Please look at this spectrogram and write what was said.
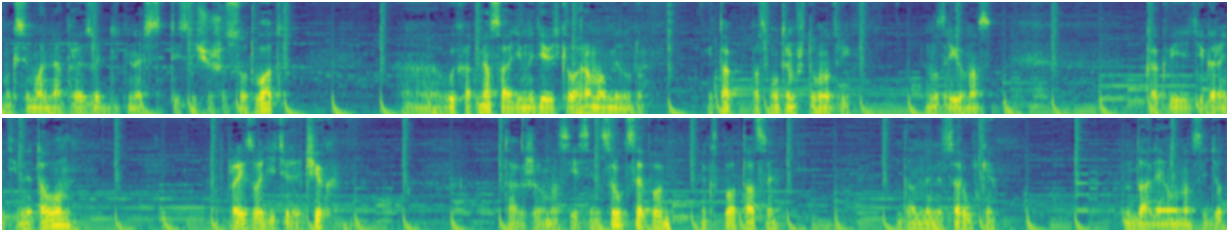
максимальная производительность 1600 Вт. Э, выход мяса 1,9 кг в минуту. Итак, посмотрим, что внутри. Внутри у нас, как видите, гарантийный талон от производителя, чек. Также у нас есть инструкция по эксплуатации данной мясорубки. Далее у нас идет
